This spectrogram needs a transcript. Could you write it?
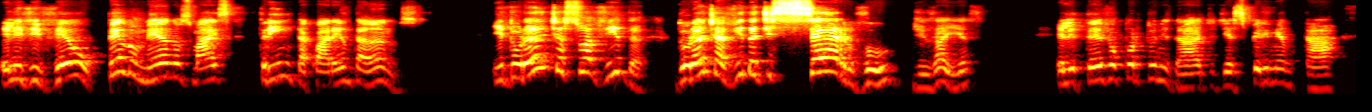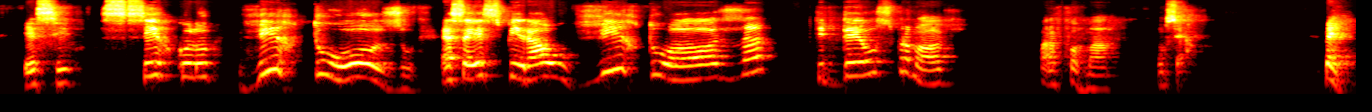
Ele viveu pelo menos mais 30, 40 anos. E durante a sua vida, durante a vida de servo de Isaías, ele teve oportunidade de experimentar esse círculo virtuoso, essa espiral virtuosa que Deus promove para formar um servo. Bem,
